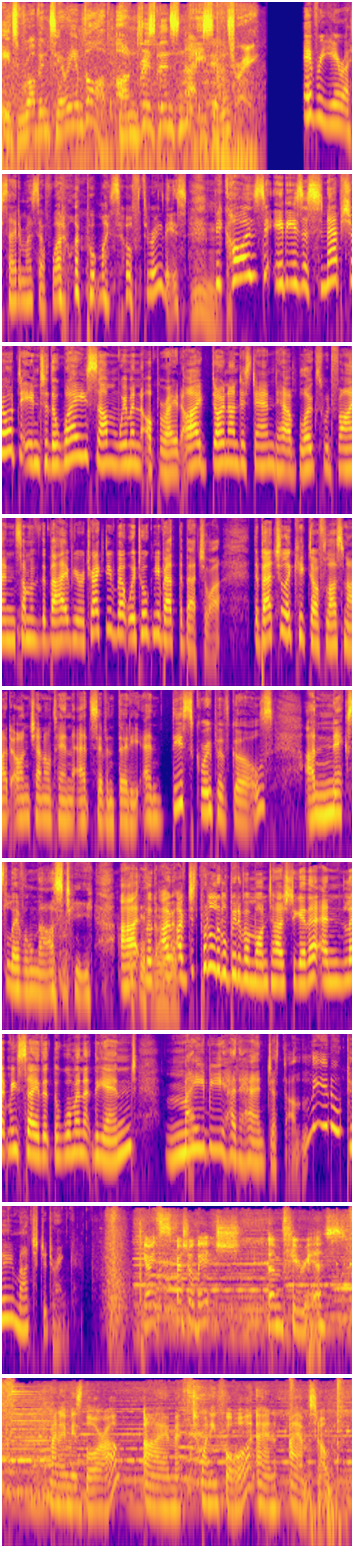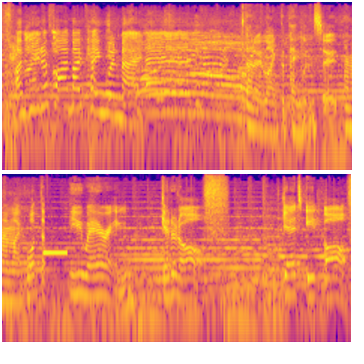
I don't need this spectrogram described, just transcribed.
It's Robin, Terry, and Bob on Brisbane's 97.3. Every year I say to myself, why do I put myself through this? Hmm. Because it is a snapshot into the way some women operate. I don't understand how blokes would find some of the behaviour attractive, but we're talking about The Bachelor. The Bachelor kicked off last night on Channel 10 at 7.30 and this group of girls are next level nasty. Uh, look, I, I've just put a little bit of a montage together and let me say that the woman at the end maybe had had just a little too much to drink. You ain't special, bitch. I'm furious. My name is Laura. I'm 24 and I am a snob. I'm here to find my penguin mate. And I don't like the penguin suit. And I'm like, what the f- are you wearing? Get it off. Get it off.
